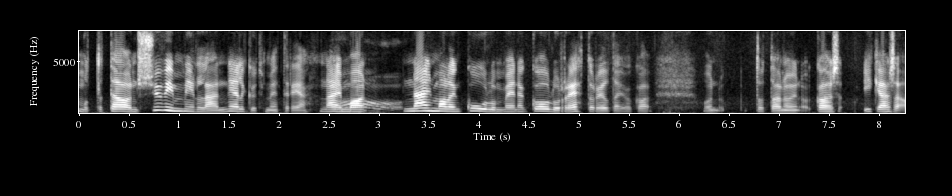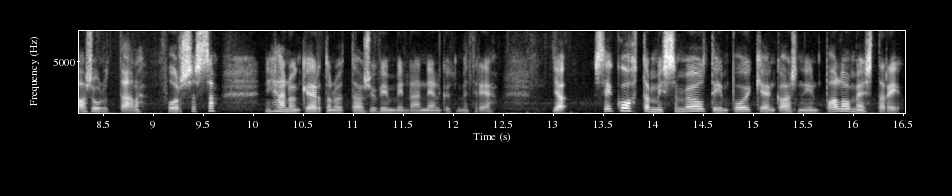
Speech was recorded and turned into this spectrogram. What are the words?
mutta tämä on syvimmillään 40 metriä. Näin, oh. mä, näin mä olen kuullut meidän koulun rehtorilta, joka on tota, noin, kans ikänsä asunut täällä Forssassa, niin hän on kertonut, että tämä on syvimmillään 40 metriä. Ja se kohta, missä me oltiin poikien kanssa, niin palomestari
